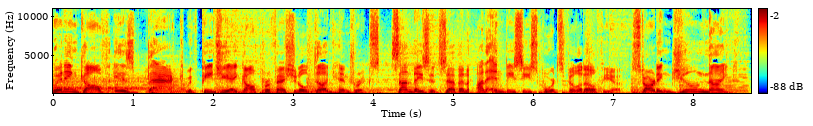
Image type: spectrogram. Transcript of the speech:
Winning golf is back with PGA golf professional Doug Hendricks. Sundays at 7 on NBC Sports Philadelphia. Starting June 9th.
